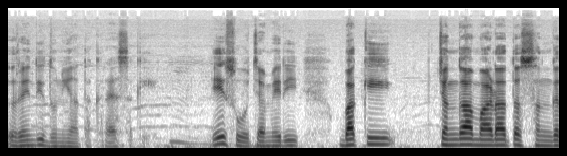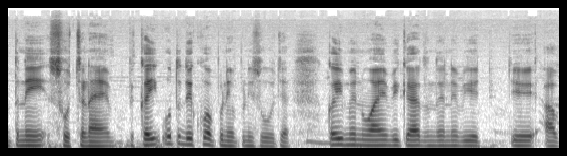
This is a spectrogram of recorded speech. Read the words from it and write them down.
ਰਹਿੰਦੀ ਦੁਨੀਆ ਤੱਕ ਰਹਿ ਸਕੇ। ਇਹ ਸੋਚ ਹੈ ਮੇਰੀ। ਬਾਕੀ ਚੰਗਾ ਮਾੜਾ ਤਾਂ ਸੰਗਤ ਨੇ ਸੋਚਣਾ ਹੈ। ਵੀ ਕਈ, ਉਹ ਤਾਂ ਦੇਖੋ ਆਪਣੀ ਆਪਣੀ ਸੋਚ ਹੈ। ਕਈ ਮੈਨੂੰ ਐਂ ਵੀ ਕਹਿ ਦਿੰਦੇ ਨੇ ਵੀ ਇਹ- ਇਹ ਆਪ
